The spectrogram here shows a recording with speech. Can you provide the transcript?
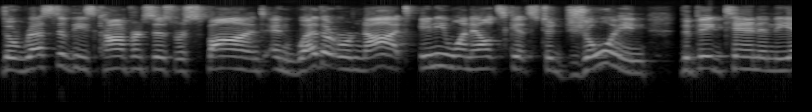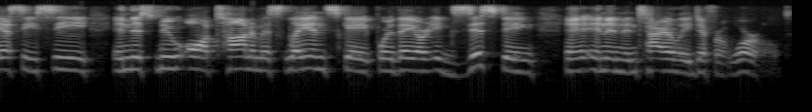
the rest of these conferences respond and whether or not anyone else gets to join the Big Ten and the SEC in this new autonomous landscape where they are existing in an entirely different world.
